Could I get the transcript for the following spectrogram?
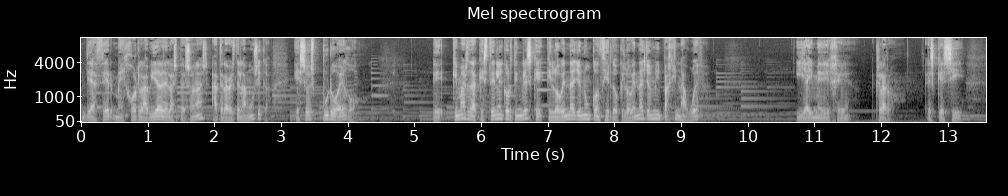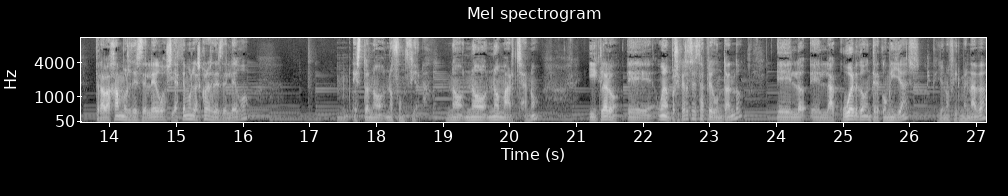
de hacer mejor la vida de las personas a través de la música. Eso es puro ego. Eh, ¿Qué más da que esté en el corte inglés que, que lo venda yo en un concierto, que lo venda yo en mi página web? Y ahí me dije, claro, es que si trabajamos desde el ego, si hacemos las cosas desde el ego, mm, esto no, no funciona, no, no, no marcha, ¿no? Y claro, eh, bueno, por si acaso te estás preguntando, el, acuerdo, entre comillas, que yo no firmé nada,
